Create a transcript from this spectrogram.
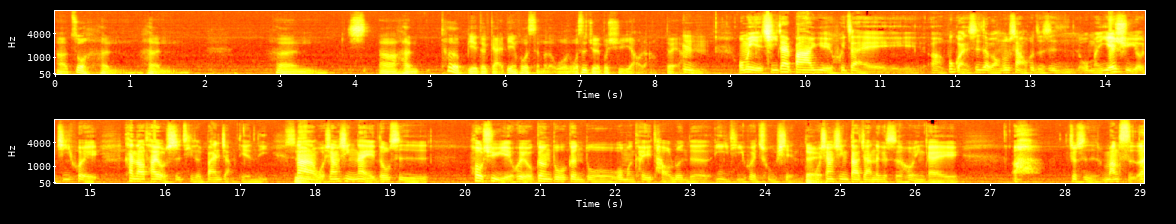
啊、呃、做很很很呃很特别的改变或什么的。我我是觉得不需要啦。对啊。嗯，我们也期待八月会在啊、呃，不管是在网络上，或者是我们也许有机会看到他有实体的颁奖典礼。那我相信那也都是。后续也会有更多更多我们可以讨论的议题会出现。对，我相信大家那个时候应该啊，就是忙死了。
